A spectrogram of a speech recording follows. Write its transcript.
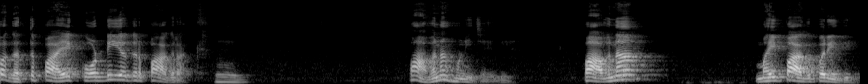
ਭਗਤ ਭਾਏ ਕੋਡੀ ਅਗਰ ਭਾਗ ਰੱਖ। ਹੂੰ। ਭਾਵਨਾ ਹੋਣੀ ਚਾਹੀਦੀ ਹੈ। ਭਾਵਨਾ ਮਈ ਭਾਗ ਭਰੀ ਦੀ।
